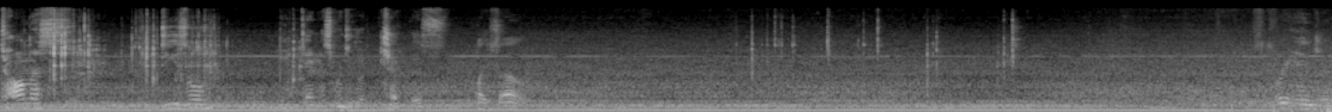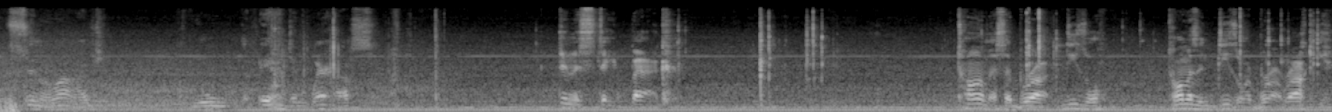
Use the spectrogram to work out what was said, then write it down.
Thomas, Diesel, and Dennis went to go check this place out. Three engines soon arrived. The old abandoned warehouse. Dennis stayed back. Thomas had brought Diesel. Thomas and Diesel had brought Rocky.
